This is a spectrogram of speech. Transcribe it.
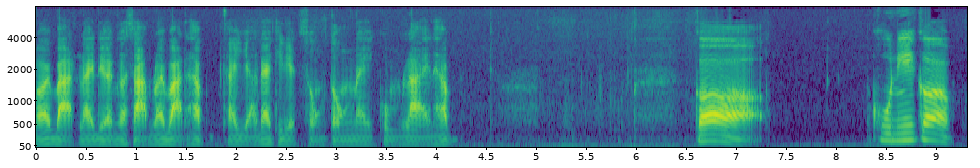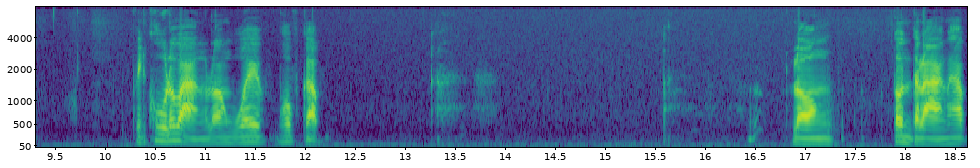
100 บาท รายเดือนก็ 300 บาทครับ ใครอยากได้ทีเด็ดส่งตรงในกลุ่มไลน์นะครับ ก็คู่นี้ก็เป็นคู่ระหว่างรองบวยพบกับรองต้นตารางนะครับ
